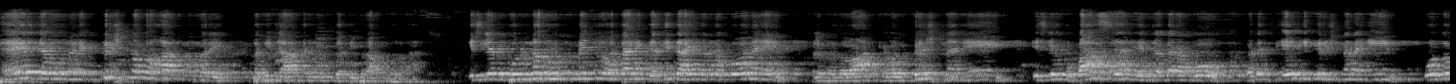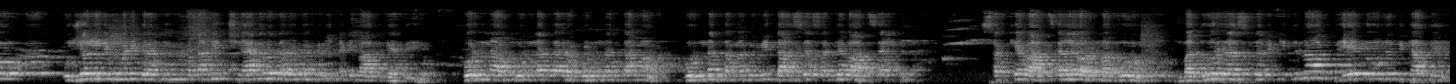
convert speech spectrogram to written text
फिर जब उन्होंने कृष्ण को हाथ में मरे, तभी जाकर गति प्राप्त होता है। इसलिए पूर्ण रूप में जो हतारी गति दाई तो कौन है? बोले, भगवान केवल कृष्ण है। इसलिए उपास्य है अगर वो कहते एक ही कृष्ण नहीं, वो तो उज्जवल लिंबड़ी ग्रंथ में पता नहीं छियानवे तरह का कृष्ण की बात कहते हैं। पूर्ण पूर्णतर पूर्णतम पूर्णतम में भी दास्य, सख्य वात्सल्य सख्य वात्सल्य और मधुर। मधुर रस में भी कितना भेद जो दिखाते हैं,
